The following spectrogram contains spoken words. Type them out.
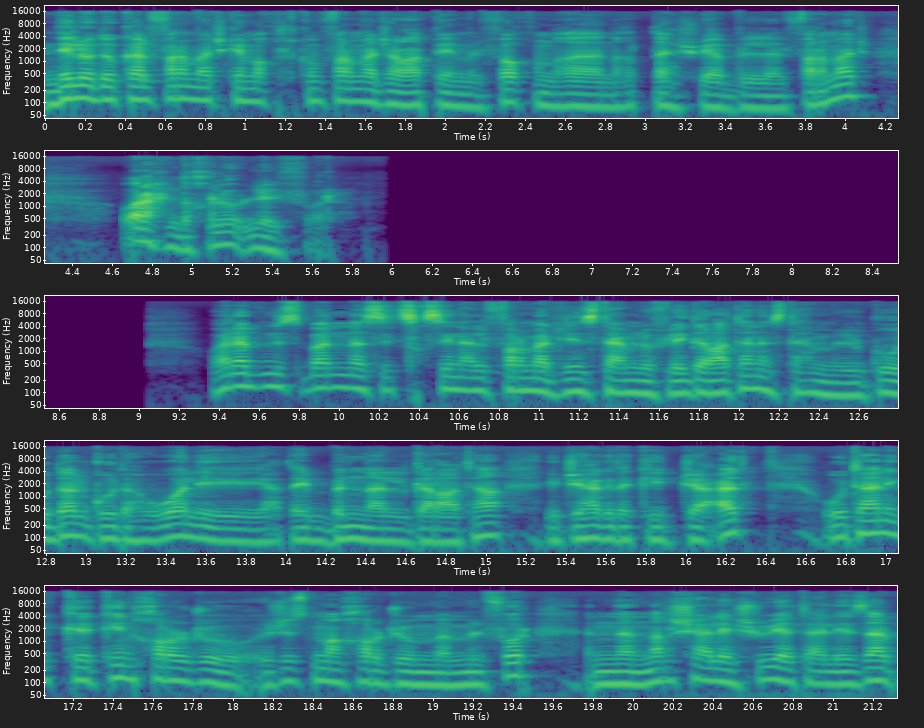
ندير له دوكا الفرماج كيما قلت لكم fromage râpé من الفوق نغطيه شوية بالفرماج وراح ندخلو للفرن. وأنا بالنسبة للناس اللي تسقسين على الفرماج اللي نستعملو في الكراتا نستعمل ال gouda ال gouda هو اللي يعطي بنه للكراتا يجي هكذا كي يتجبد. وتاني كي نخرجو juste ما نخرجو من ال four نرش عليه شوية تاع les herbes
